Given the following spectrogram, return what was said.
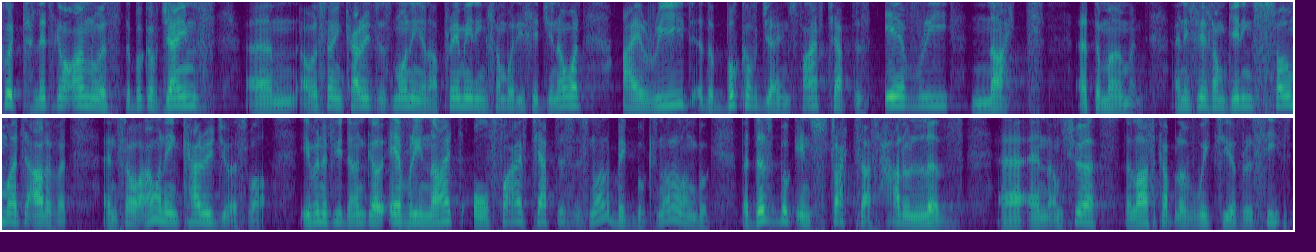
Goed, let's go on with the book of James. Um, I was so encouraged this morning in our prayer meeting. Somebody said, you know what? I read the book of James, five chapters, every night at the moment. And he says, I'm getting so much out of it. And so I want to encourage you as well. Even if you don't go every night, all five chapters, it's not a big book, it's not a long book. But this book instructs us how to live. Uh, and I'm sure the last couple of weeks you have received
